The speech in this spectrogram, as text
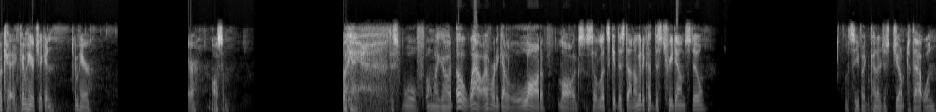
Okay, come here, chicken. Come here. There. Awesome. Okay, this wolf. Oh my god. Oh, wow. I've already got a lot of logs. So let's get this done. I'm going to cut this tree down still. Let's see if I can kind of just jump to that one.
